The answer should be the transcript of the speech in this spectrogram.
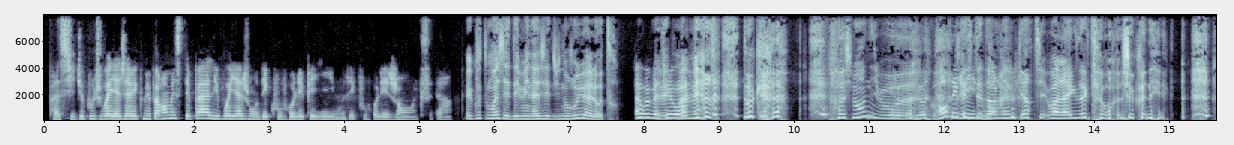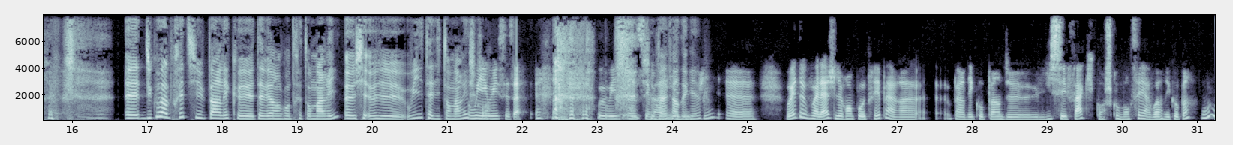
Euh, Enfin, si du coup je voyageais avec mes parents, mais c'était pas les voyages où on découvre les pays, où on découvre les gens, etc. Écoute, moi j'ai déménagé d'une rue à l'autre. Ah oui, bah avec tu vois. Ma mère. Donc franchement, niveau euh, le grand des rester dans le même quartier, voilà exactement, je connais. Euh, du coup, après, tu parlais que tu avais rencontré ton mari. Euh, euh, oui, t'as dit ton mari, je oui, crois. Oui, c'est ça. oui, oui, euh, c'est pas faire de gaffe. Euh, ouais, donc voilà, je l'ai rencontré par euh, par des copains de lycée fac quand je commençais à avoir des copains. Ouh.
